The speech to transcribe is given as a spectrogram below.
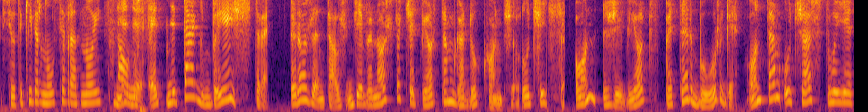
все-таки вернулся в родной Салдус. Не, не, это не так быстро. Розенталс в 94 году кончил учиться. Он живет в Петербурге. Он там участвует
